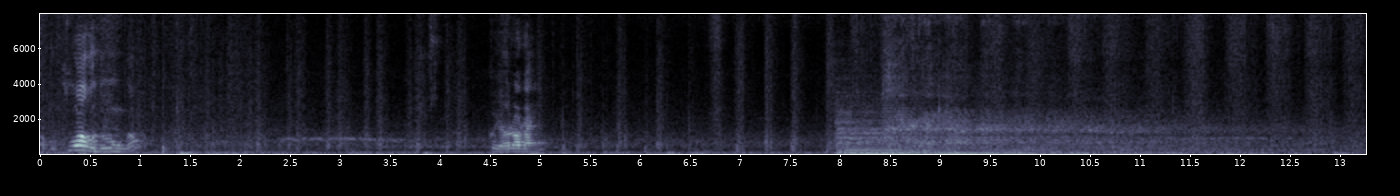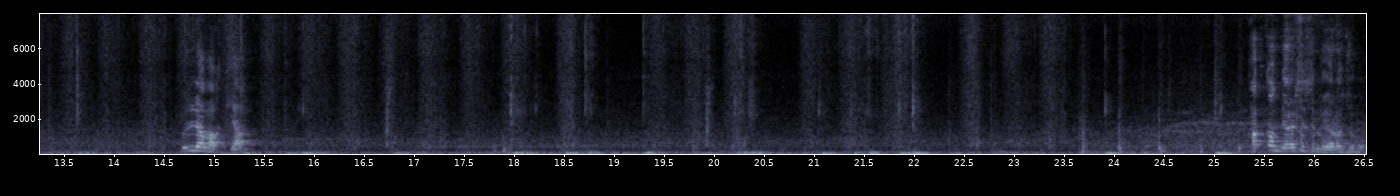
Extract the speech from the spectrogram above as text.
어, 뭐 구하고 누군가? 그거 열어라. 돌려받기야? 가까운 열수 있으면 열어주고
